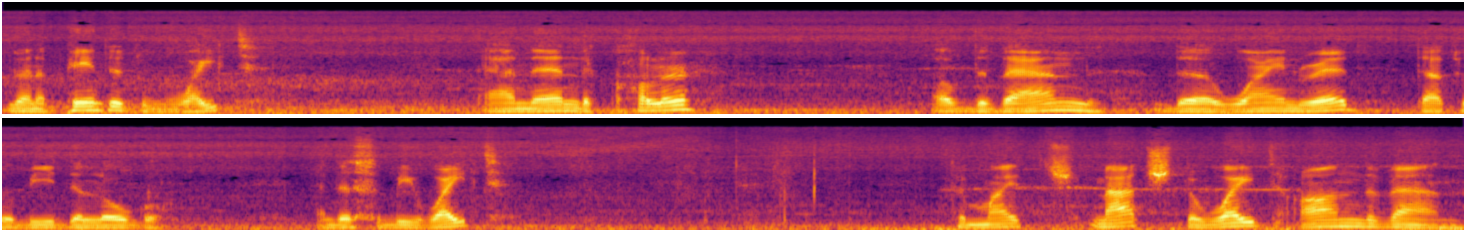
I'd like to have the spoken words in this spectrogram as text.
I'm gonna paint it white, and then the color of the van, the wine red, that will be the logo, and this will be white to match match the white on the van.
